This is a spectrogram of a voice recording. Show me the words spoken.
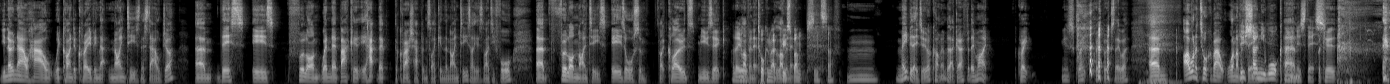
You know now how we're kind of craving that '90s nostalgia. Um, this is full on when they're back. It, it ha- the, the crash happens like in the '90s, like it's '94. Um, full on '90s. It is awesome. Like clothes, music, Are they loving it. talking about loving it. goosebumps and stuff? Mm, maybe they do. I can't remember that, Gareth, but they might. Great, yes, great, great books they were. Um, I want to talk about one other Whose thing. Sony Walkman um, is this? Because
